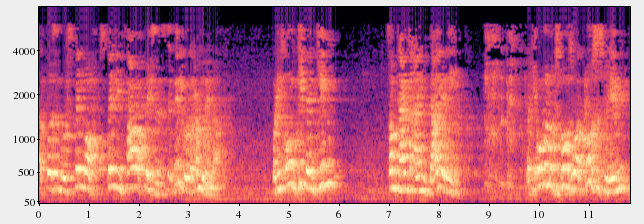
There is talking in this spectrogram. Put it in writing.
a person will spend off, spend in far off places, and very good, alhamdulillah. But his own kith and kin, sometimes are in dire need. But he overlooks those who are closest to him,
